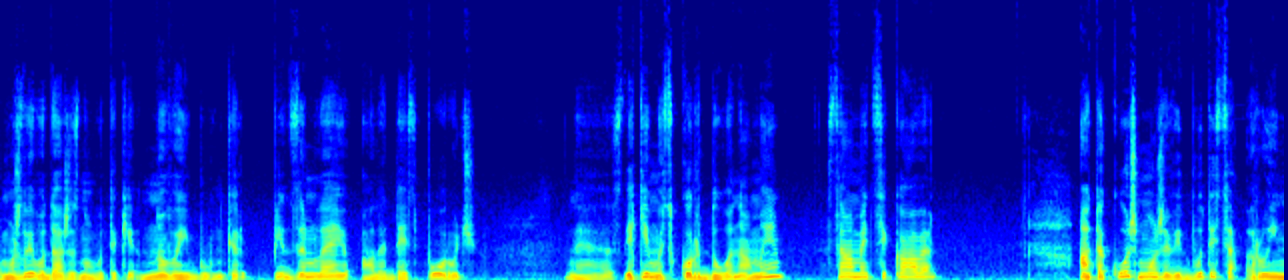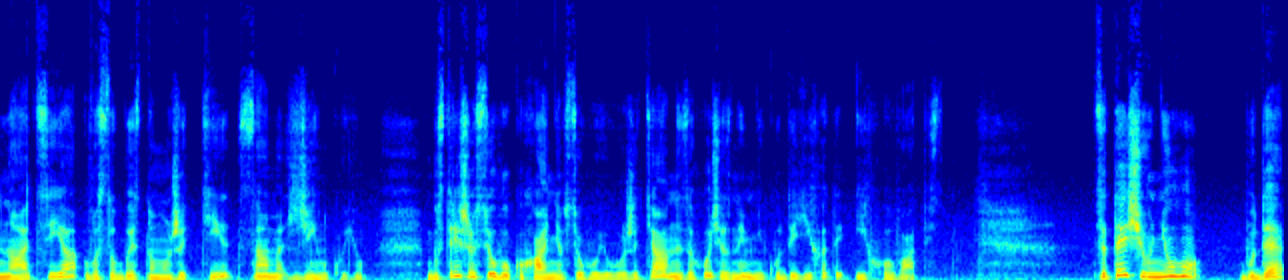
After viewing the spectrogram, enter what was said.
можливо, навіть знову таки новий бункер під землею, але десь поруч е, з якимись кордонами, саме цікаве. А також може відбутися руйнація в особистому житті саме з жінкою. Бустріше всього, кохання всього його життя не захоче з ним нікуди їхати і ховатись. Це те, що в нього буде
